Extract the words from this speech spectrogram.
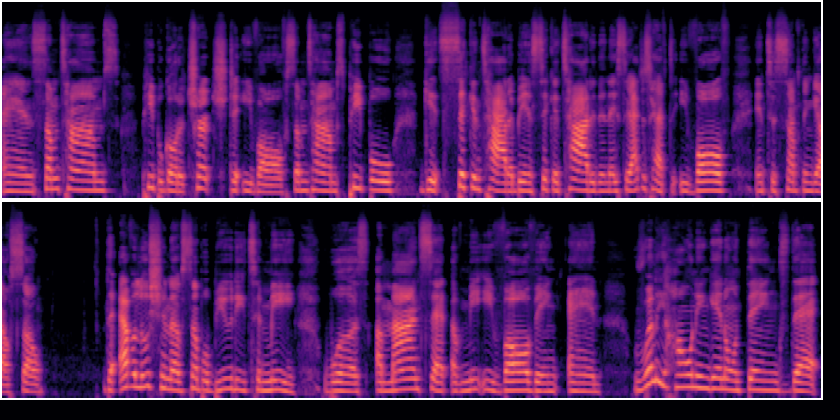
And sometimes people go to church to evolve. Sometimes people get sick and tired of being sick and tired, and then they say, I just have to evolve into something else. So, the evolution of simple beauty to me was a mindset of me evolving and really honing in on things that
